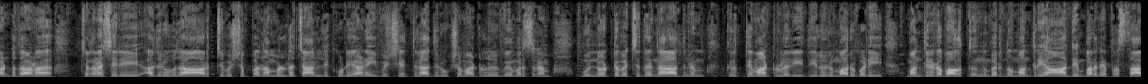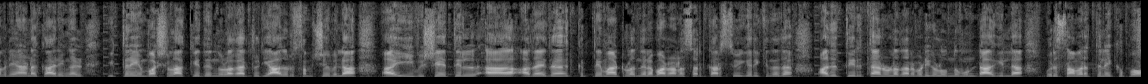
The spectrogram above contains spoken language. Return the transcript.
കണ്ടതാണ്. ചങ്ങനാശ്ശേരി അതിരൂപത ആർച്ച് ബിഷപ്പ് നമ്മളുടെ ചാനലിൽ കൂടിയാണ് ഈ വിഷയത്തിൽ അതിരൂക്ഷമായിട്ടുള്ള ഒരു വിമർശനം മുന്നോട്ട് വെച്ചത്. എന്നാൽ അതിനും കൃത്യമായിട്ടുള്ള രീതിയിൽ ഒരു മറുപടി മന്ത്രിയുടെ ഭാഗത്തു നിന്നും വരുന്നു. മന്ത്രി ആദ്യം പറഞ്ഞ പ്രസ്താവനയാണ് കാര്യങ്ങൾ ഇത്രയും വഷളാക്കിയത് എന്നുള്ള കാര്യത്തിൽ യാതൊരു സംശയവുമില്ല. ഈ വിഷയത്തിൽ അതായത് കൃത്യമായിട്ടുള്ള നിലപാടാണ് സർക്കാർ സ്വീകരിക്കുന്നത്. അത് തിരുത്താനുള്ള നടപടികളൊന്നും ഉണ്ടാകില്ല. ഒരു സമരത്തിലേക്ക് പോകാൻ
